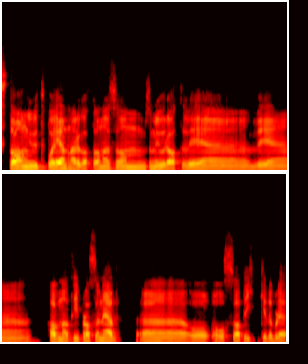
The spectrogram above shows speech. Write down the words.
stang ut på en av regattaene som, som gjorde at vi, vi havna ti plasser ned. Og også at ikke det ble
